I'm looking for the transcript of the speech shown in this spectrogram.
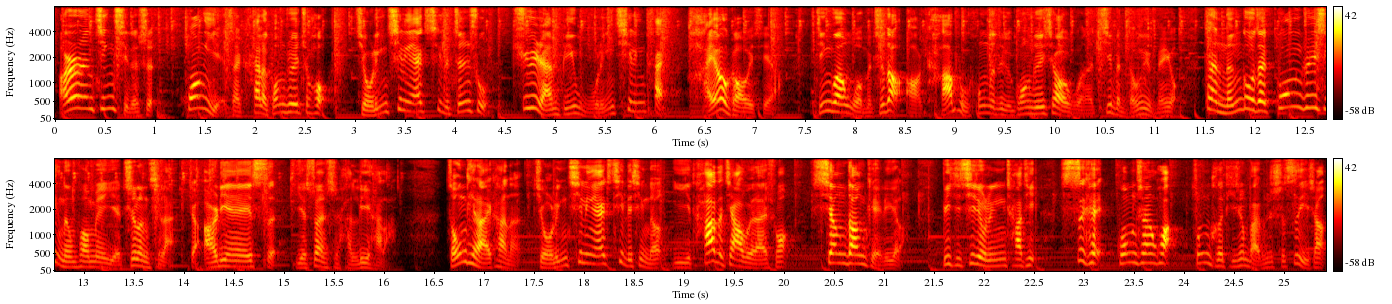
而让人惊喜的是，荒野在开了光追之后，9070 XT 的帧数居然比5070钛还要高一些啊！尽管我们知道啊，卡普空的这个光追效果呢，基本等于没有，但能够在光追性能方面也支棱起来，这 RDNA 4也算是很厉害了。总体来看呢，9070 XT 的性能以它的价位来说，相当给力了。比起7900 XT，4K 光山化综合提升百分之十四以上。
